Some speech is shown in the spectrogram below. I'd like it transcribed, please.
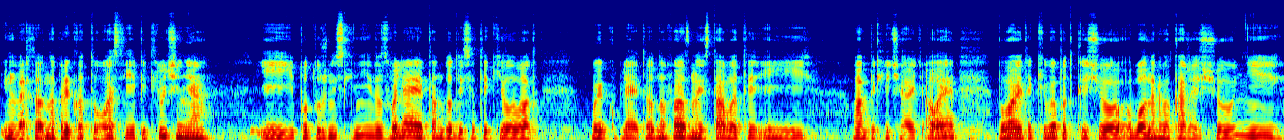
інвертор. Наприклад, у вас є підключення і потужність лінії дозволяє там до 10 кВт. Ви купляєте однофазний, ставите і вам підключають. Але бувають такі випадки, що обленерго каже, що ні,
